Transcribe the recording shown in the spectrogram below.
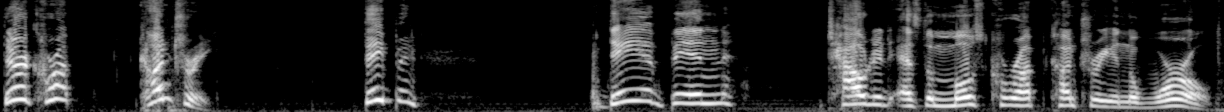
They're a corrupt country. They've been they have been touted as the most corrupt country in the world.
